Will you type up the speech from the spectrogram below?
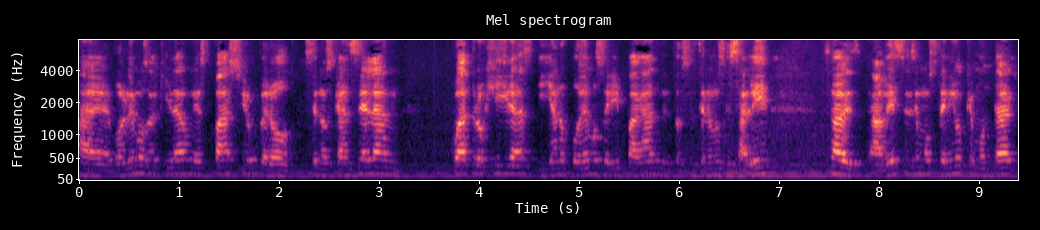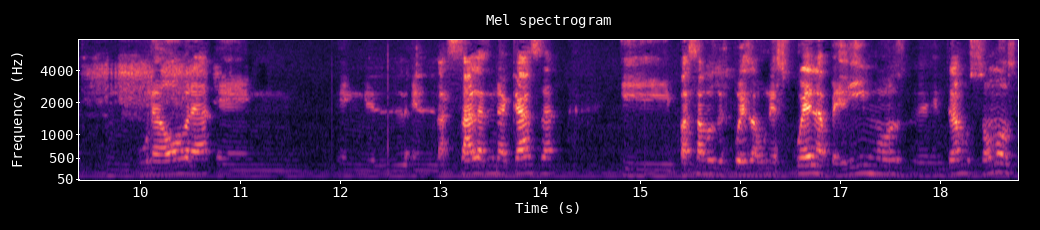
eh, volvemos a alquilar un espacio, pero se nos cancelan cuatro giras y ya no podemos seguir pagando, entonces tenemos que salir, ¿sabes? A veces hemos tenido que montar una obra en, en, el, en la sala de una casa y pasamos después a una escuela, pedimos, entramos, somos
